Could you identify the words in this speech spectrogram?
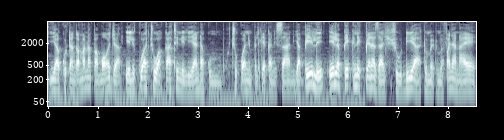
ya kutangamana pamoja ilikuwa tu wakati nilienda kumchukua nimpeleke kanisani. Ya pili ile picnic pia naweza shuhudia tume, tumefanya naye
